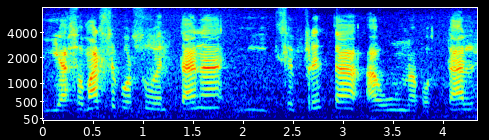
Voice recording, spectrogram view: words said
y asomarse por su ventana y se enfrenta a una postal,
